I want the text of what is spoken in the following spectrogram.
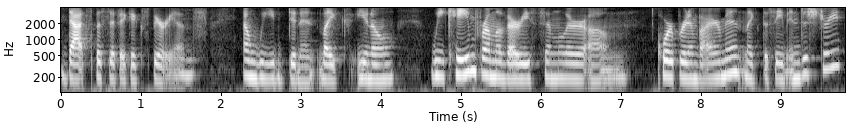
that specific experience. And we didn't like you know we came from a very similar um, corporate environment like the same industry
